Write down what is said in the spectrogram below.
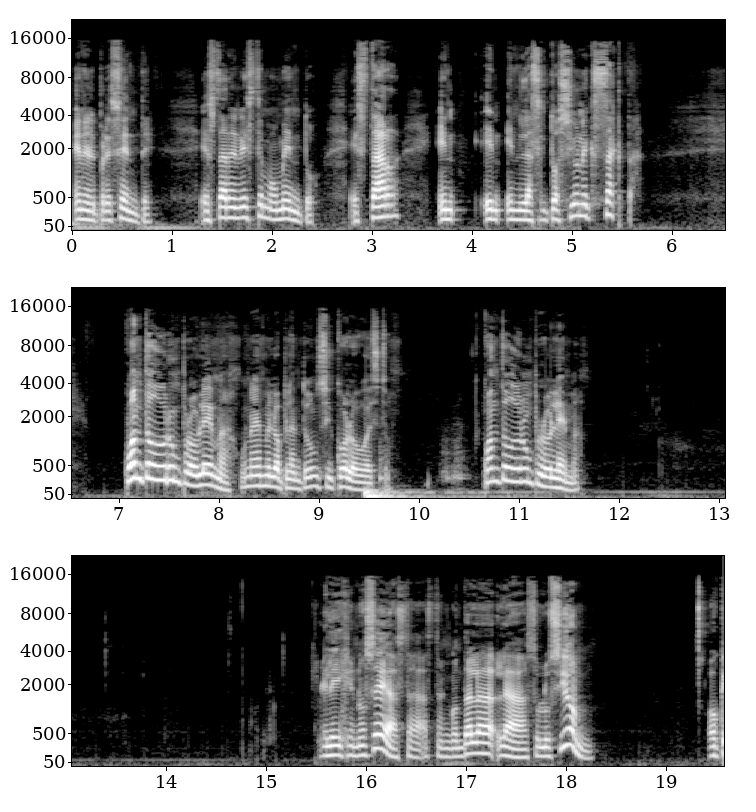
en el presente, estar en este momento, estar en, en, en la situación exacta. ¿Cuánto dura un problema? Una vez me lo planteó un psicólogo esto. ¿Cuánto dura un problema? Y le dije, no sé, hasta, hasta encontrar la, la solución. Ok,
